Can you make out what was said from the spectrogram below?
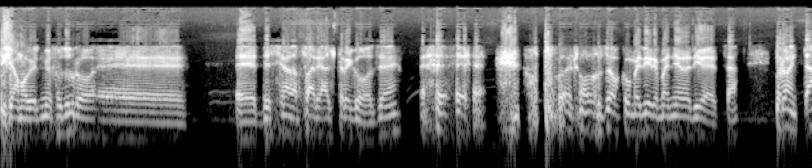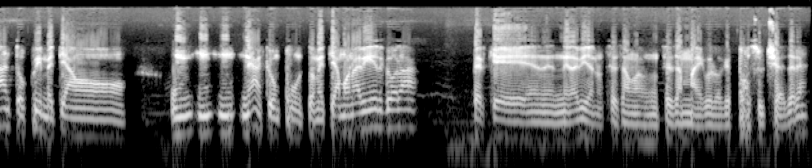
diciamo che il mio futuro è, è destinato a fare altre cose, oppure non lo so come dire in maniera diversa, però intanto qui mettiamo un, un, neanche un punto, mettiamo una virgola perché nella vita non si sa, non si sa mai quello che può succedere,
